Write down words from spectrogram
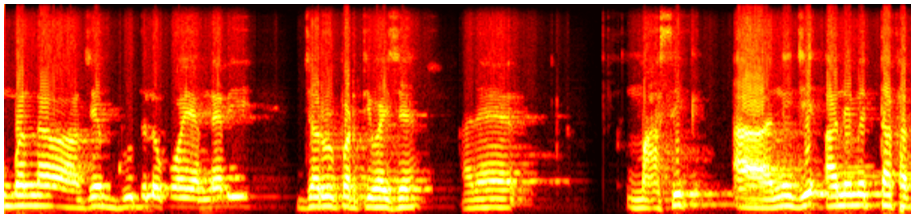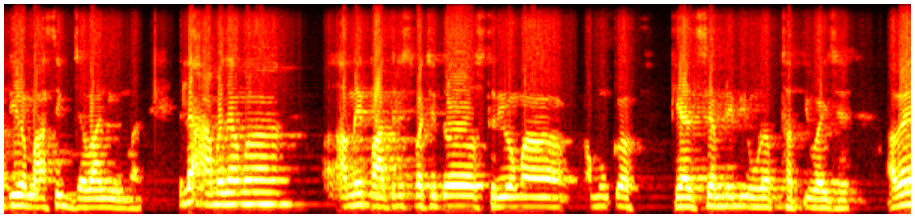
ઉંમરના જે વૃદ્ધ લોકો હોય, એમને બી જરૂર પડતી હોય છે. અને માસિકની જે અનિયમિતતા થતી હોય, માસિક જવાની ઉંમર. એટલે આ બધામાં અમે પાંત્રીસ, પછી તો સ્ત્રીઓમાં અમુક કેલ્શિયમની બી ઉણપ થતી હોય છે. હવે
